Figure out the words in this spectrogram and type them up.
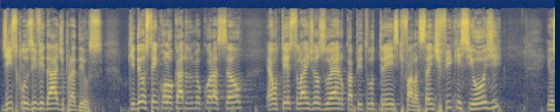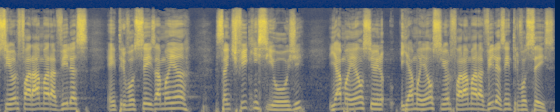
De exclusividade para Deus. O que Deus tem colocado no meu coração é um texto lá em Josué, no capítulo 3, que fala: Santifiquem-se hoje e o Senhor fará maravilhas entre vocês amanhã. Santifiquem-se hoje e amanhã o Senhor, e amanhã o Senhor fará maravilhas entre vocês.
